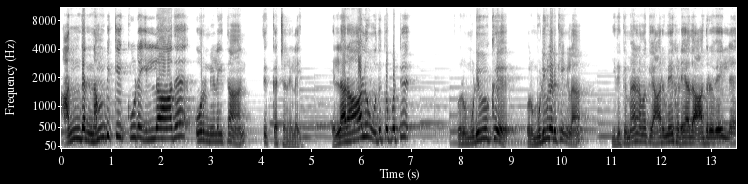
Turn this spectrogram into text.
அந்த நம்பிக்கை கூட இல்லாத ஒரு நிலை தான் திக்கற்ற நிலை. எல்லாராலும் ஒதுக்கப்பட்டு ஒரு முடிவுக்கு ஒரு முடிவில் இருக்கீங்களா? இதுக்கு மேலே நமக்கு யாருமே கிடையாது ஆதரவே இல்லை.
